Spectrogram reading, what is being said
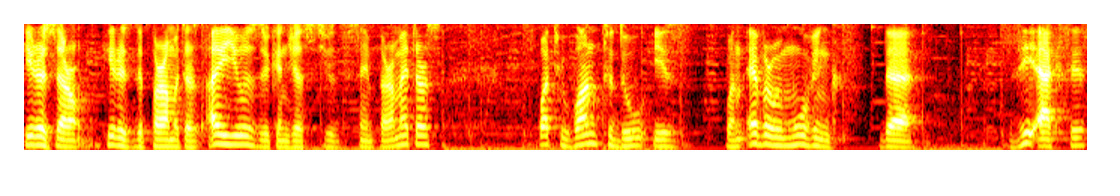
here is our here is the parameters I use. You can just use the same parameters. What we want to do is whenever we're moving the z-axis,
